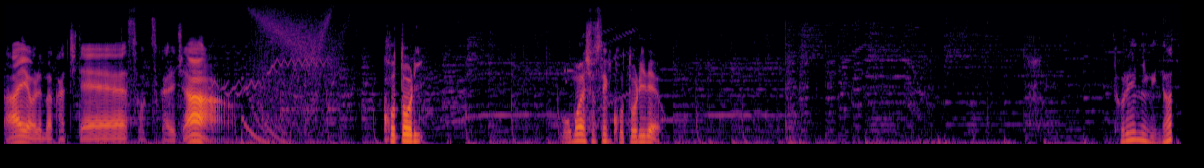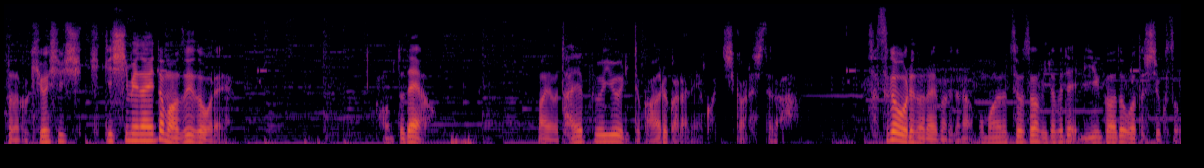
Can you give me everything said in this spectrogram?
はい、俺の勝ちです。お疲れちゃん。小鳥。お前、所詮小鳥だよ。トレーニングになったのか気を引き締めないとまずいぞ、俺。ほんとだよ。まあでもタイプ有利とかあるからね、こっちからしたら。さすが俺のライバルだな。お前の強さを認めてリーガードを渡しておくぞ。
